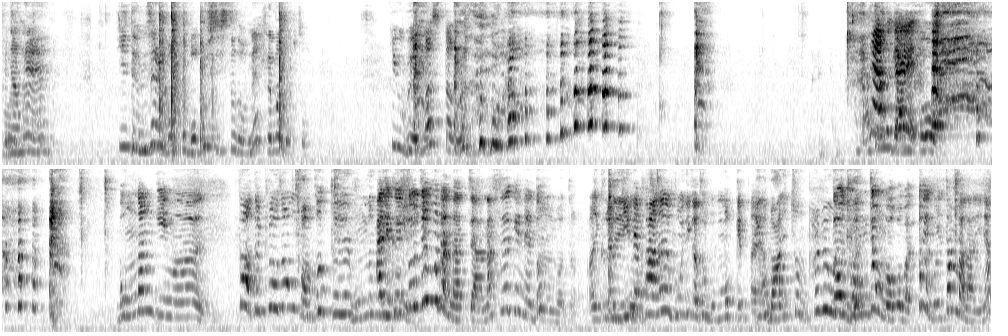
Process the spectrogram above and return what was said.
그냥 해. 이 냄새를 먹고 먹을 수 있어 너네? 개맛 없어. 이거 왜 맛있다 그러는 거야? 맛있는 게 아니고 목 넘김은 다들 표정 봐. 똑같아 먹는 아니 그 소주보단 낫지 않아? 쓰긴 해도? 응 맞아. 아니 근데 야, 이거 니네 반응을 보니까 더못 먹겠다. 야. 이거 12,800원. 너 종종 먹어봐 똥에 물탄 맛 아니냐?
